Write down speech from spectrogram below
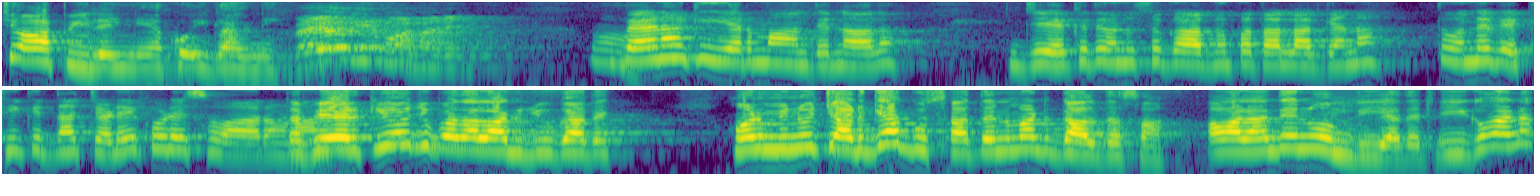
ਚਾਹ ਪੀ ਲੈਨੇ ਆ ਕੋਈ ਗੱਲ ਨਹੀਂ। ਬਹਿਓ ਨਹੀਂ ਮਾਨਾ ਜੀ। ਬਹਿਣਾ ਕੀ ਅਰਮਾਨ ਦੇ ਨਾਲ? ਜੇ ਕਿਤੇ ਉਹਨੂੰ ਸਗਾਰ ਨੂੰ ਪਤਾ ਲੱਗ ਗਿਆ ਨਾ ਤੇ ਉਹਨੇ ਵੇਖੀ ਕਿਦਾਂ ਚੜੇ ਘੋੜੇ ਸਵਾਰ ਤਾਂ ਆਉਣਾ। ਫੇਰ ਕੀ ਹੋ ਜੂ ਪਤਾ ਲੱਗ ਜੂਗਾ ਤੇ? ਹੁਣ ਮੈਨੂੰ ਚੜ ਗਿਆ ਗੁੱਸਾ ਤੈਨੂੰ ਮੈਂ ਗੱਲ ਦੱਸਾਂ। ਆ ਲੈਂਦੇ ਇਹਨੂੰ ਆਉਂਦੀ ਆ ਤੇ ਠੀਕ ਵਾ ਨਾ।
